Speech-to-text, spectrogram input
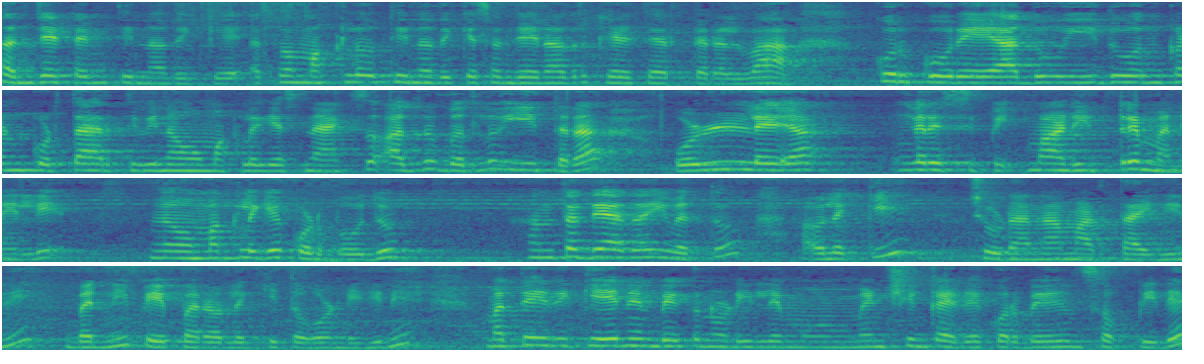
ಸಂಜೆ ಟೈಮ್ ತಿನ್ನೋದಕ್ಕೆ ಅಥವಾ ಮಕ್ಕಳು ತಿನ್ನೋದಕ್ಕೆ ಸಂಜೆ ಏನಾದರೂ ಕೇಳ್ತಾ ಇರ್ತಾರಲ್ವಾ? ಕುರ್ಕುರೆ, ಅದು ಇದು ಅಂದ್ಕೊಂಡು ಕೊಡ್ತಾ ಇರ್ತೀವಿ ನಾವು ಮಕ್ಕಳಿಗೆ ಸ್ನ್ಯಾಕ್ಸು ಅದ್ರ ಬದಲು ಈ ಥರ ಒಳ್ಳೆಯ ರೆಸಿಪಿ ಮಾಡಿಟ್ಟರೆ ಮನೆಯಲ್ಲಿ ಮಕ್ಕಳಿಗೆ ಕೊಡ್ಬೋದು. ಅಂಥದ್ದೇ ಆದ ಇವತ್ತು ಅವಲಕ್ಕಿ ಚೂಡಾನ ಮಾಡ್ತಾ ಇದ್ದೀನಿ. ಬನ್ನಿ ಪೇಪರ್ ಅವಲಕ್ಕಿ ತೊಗೊಂಡಿದ್ದೀನಿ. ಮತ್ತು ಇದಕ್ಕೆ ಏನೇನು ಬೇಕು ನೋಡಿ, ಇಲ್ಲೇ ಮೆಣಸಿನ್ಕಾಯಿ ಇದೆ, ಕೊರಬೇವಿನ ಸೊಪ್ಪಿದೆ,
